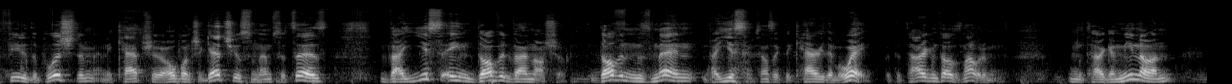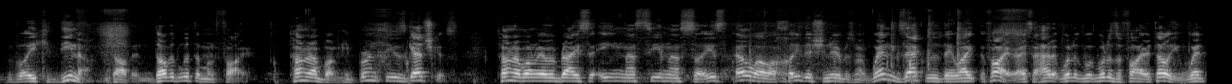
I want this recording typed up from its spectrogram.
defeated the Pelishtim and he captured a whole bunch of getchus from them, so it says, Vayisein David v'anashav. David and his men, Vayisein, sounds like they carry them away. But the Targum tells us not what it means. And the Targaminon v'oikdina David. David lit them on fire. Tanrabon, he burnt these getchkas. Tanrabon, we have a brayse, ein masin masais, el al achoydish nir b'zman. When exactly did they light the fire? Right? So how did, what, what, does the fire tell you? When,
